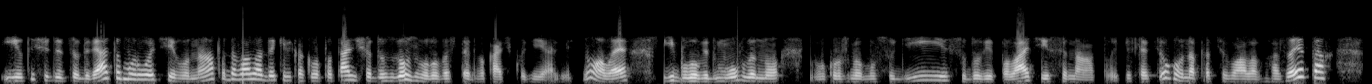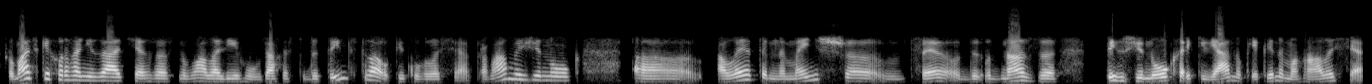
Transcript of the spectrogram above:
І у 1909 році вона подавала декілька клопотань щодо дозволу вести адвокатську діяльність. Ну але їй було відмовлено в окружному суді, судовій палаті і сенату. І після цього вона працювала в газетах, громадських організаціях, заснувала лігу захисту дитинства, опікувалася правами жінок. Але тим не менш, е, це од- одна з тих жінок, харків'янок, які намагалися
